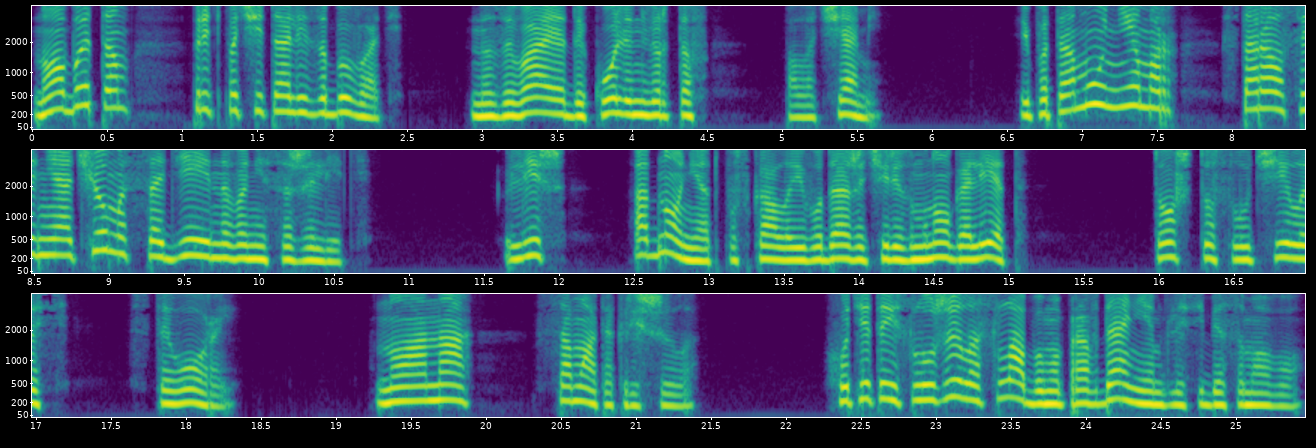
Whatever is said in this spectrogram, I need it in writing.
Но об этом предпочитали забывать, называя Деколинвертов палачами. И потому Немор старался ни о чем из содеянного не сожалеть. Лишь одно не отпускало его даже через много лет — то, что случилось с Теорой. Но она сама так решила. Хоть это и служило слабым оправданием для себя самого.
